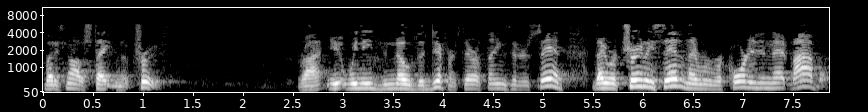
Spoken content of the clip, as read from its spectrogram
but it's not a statement of truth. Right? We need to know the difference. There are things that are said. They were truly said and they were recorded in that Bible.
